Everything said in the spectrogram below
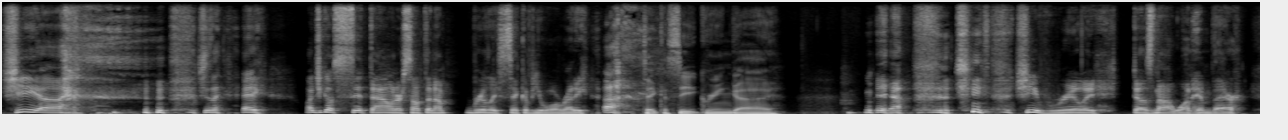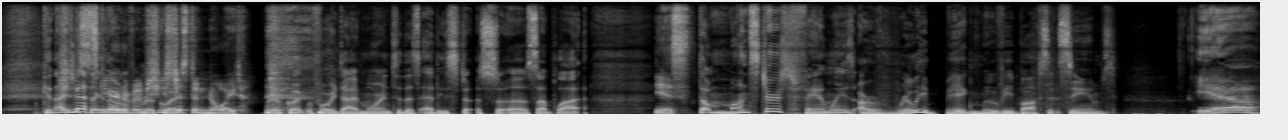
she uh she's like, "Hey, why don't you go sit down or something? I'm really sick of you already." Uh, Take a seat, green guy. yeah, she she really does not want him there. Can I She's just not say scared though, of him. She's quick, just annoyed. real quick before we dive more into this Eddie st- uh, subplot? Yes. The monsters' families are really big movie buffs. It seems. Yeah.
